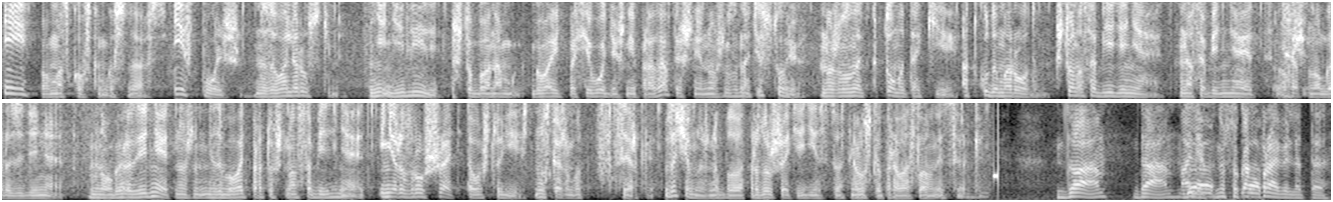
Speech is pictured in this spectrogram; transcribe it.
и в Московском государстве, и в Польше, называли русскими не делили. Чтобы нам говорить про сегодняшнее и про завтрашнее, нужно знать историю. Нужно знать, кто мы такие, откуда мы родом, что нас объединяет. Нас объединяет... Сейчас вообще... много разъединяет. Много разъединяет. Нужно не забывать про то, что нас объединяет. И не разрушать того, что есть. Ну, скажем, вот в церкви. Зачем нужно было разрушать единство Русской Православной Церкви? Да, да. Олег, да, ну что, как да. правильно-то?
